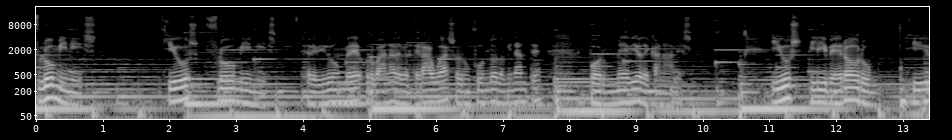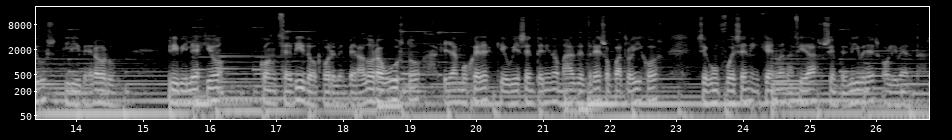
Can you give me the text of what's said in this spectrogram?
fluminis. Ius fluminis. Servidumbre urbana de verter agua sobre un fondo dominante por medio de canales. Ius liberorum, ius liberorum, privilegio concedido por el emperador Augusto a aquellas mujeres que hubiesen tenido más de tres o cuatro hijos, según fuesen ingenuas, nacidas siempre libres o libertas.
